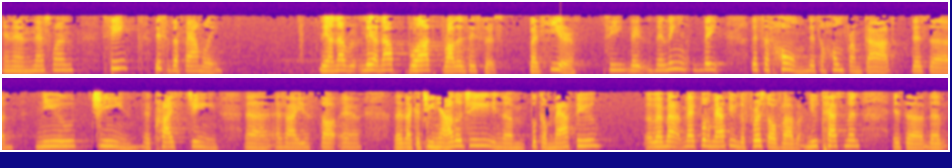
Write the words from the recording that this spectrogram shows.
And then next one. See, this is the family. They are not, they are not blood brothers and sisters. But here, see, they, they link, they, there's a home, there's a home from God. There's a, new gene, the Christ gene, uh, as I thought, uh, like a genealogy in the book of Matthew. Uh, book of Matthew in the first of uh, New Testament is uh, the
